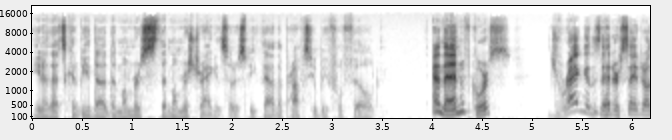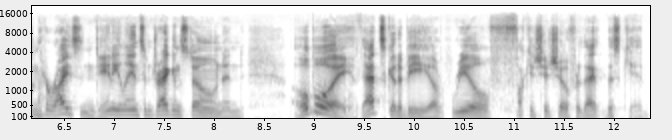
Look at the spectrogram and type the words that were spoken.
you know that's going to be the the Mummers the Mummers Dragon, so to speak. That the prophecy will be fulfilled, and then of course dragons that are sighted on the horizon. Danny lands in Dragonstone, and oh boy, that's going to be a real fucking shit show for that this kid.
